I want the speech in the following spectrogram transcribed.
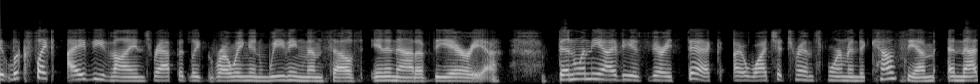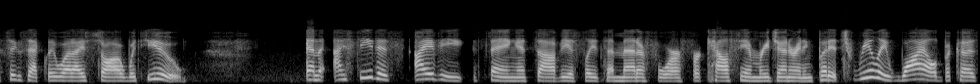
it looks like ivy vines rapidly growing and weaving themselves in and out of the area. Then when the ivy is very thick, I watch it transform into calcium, and that's exactly what I saw with you and I see this ivy thing. It's obviously it's a metaphor for calcium regenerating, but it's really wild because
